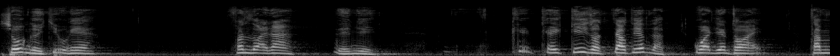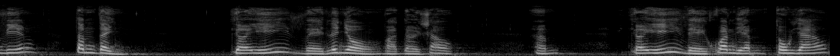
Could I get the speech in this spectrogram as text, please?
số người chịu nghe phân loại ra để gì? Cái, cái kỹ thuật giao tiếp là gọi điện thoại thăm viếng tâm tình gợi ý về linh hồn và đời sau. Gợi ý về quan điểm tôn giáo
